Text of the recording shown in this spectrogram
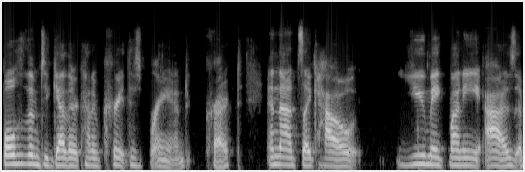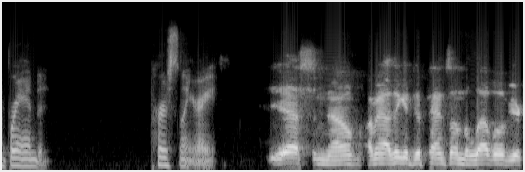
both of them together kind of create this brand correct? And that's like how you make money as a brand personally right Yes and no. I mean, I think it depends on the level of your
